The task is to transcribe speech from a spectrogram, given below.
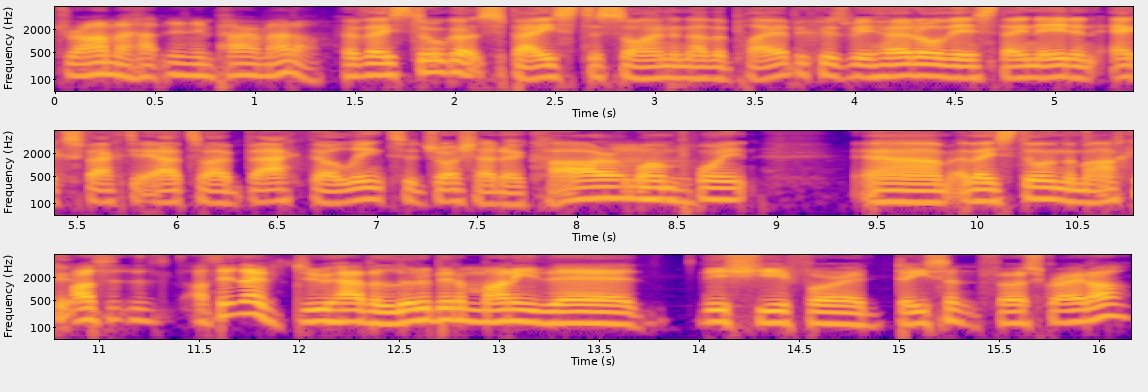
drama happening in Parramatta. Have they still got space to sign another player? Because we heard all this. They need an X factor outside back. They'll link to Josh Addo-Carr at one Mm. point. Um, are they still in the market? I, th- I think they do have a little bit of money there this year for a decent first grader,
